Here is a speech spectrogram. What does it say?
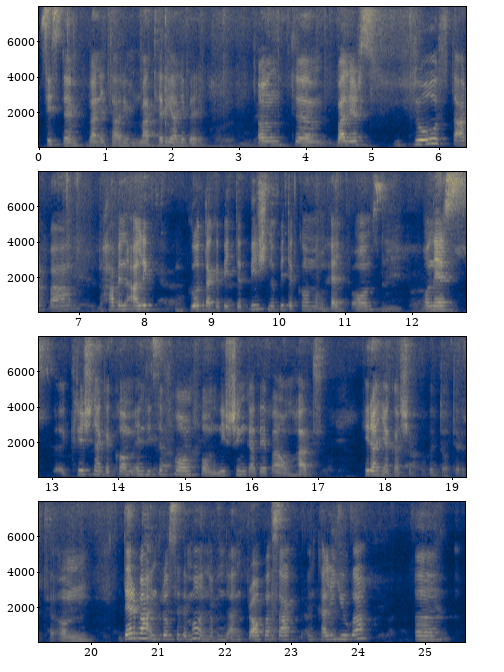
System, Planetarium, materielle Welt. Und ähm, weil er so stark war, haben alle Götter gebetet, Vishnu, bitte komm und helf uns. Und er ist Krishna gekommen in diese Form von Nishingadeva und hat Hiranyakashipu getötet. Um, der war ein großer Dämon und dann Prabhupada sagt in Kali Yuga, äh,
